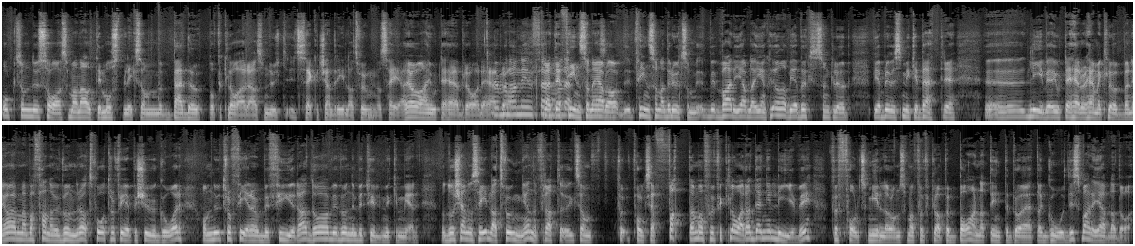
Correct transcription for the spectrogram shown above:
Och som du sa, som man alltid måste liksom bädda upp och förklara, som du säkert känner illa tvungen att säga. Ja, han har gjort det här bra, det här Ja, bra. För att det finns såna jävla, det finns såna där ute som varje jävla enskild, ja, vi har vuxit som klubb, vi har blivit så mycket bättre, uh, Liv, vi har gjort det här och det här med klubben. Ja, men vad fan har vi vunnit då? Två troféer på 20 år. Om nu troféer och blir fyra, då har vi vunnit betydligt mycket mer. Och då känner de sig illa tvungen för att liksom, folk ska fatta. Man får förklara Daniel Levy för folk som gillar dem. så man får förklara för barn att det inte är bra att äta godis varje jävla dag.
